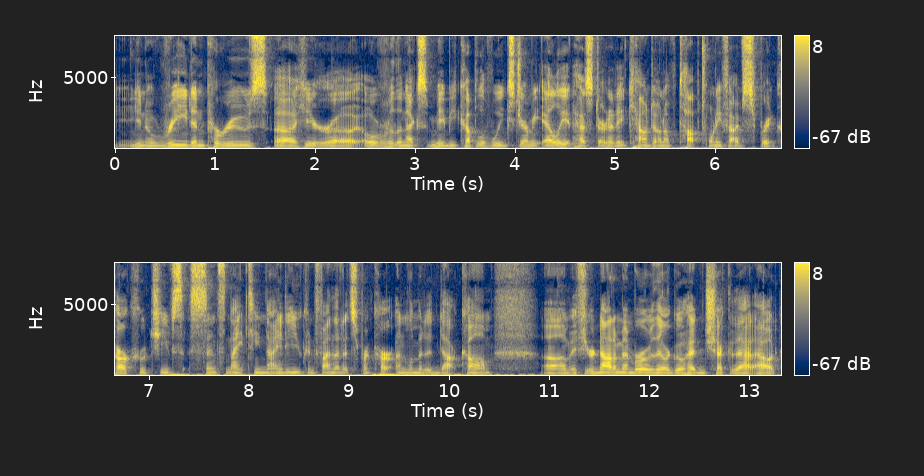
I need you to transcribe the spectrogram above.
you know, read and peruse uh, here uh, over the next maybe couple of weeks, Jeremy Elliott has started a countdown of top 25 sprint car crew chiefs since 1990. You can find that at sprintcarunlimited.com. Um, if you're not a member over there, go ahead and check that out.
